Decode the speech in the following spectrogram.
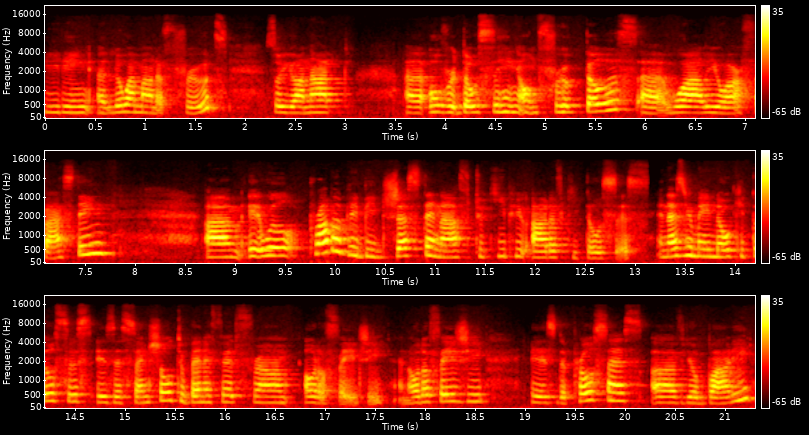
eating a low amount of fruits, so you are not uh, overdosing on fructose uh, while you are fasting, um, it will probably be just enough to keep you out of ketosis. And as you may know, ketosis is essential to benefit from autophagy. And autophagy is the process of your body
